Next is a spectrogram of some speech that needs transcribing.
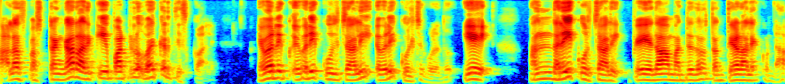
చాలా స్పష్టంగా రాజకీయ పార్టీలో వైఖరి తీసుకోవాలి. ఎవరి ఎవరి కూల్చాలి ఎవరి కూల్చకూడదు. ఏ? అందరి కూర్చాలి పేద మధ్యతరగతి తేడా లేకుండా.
